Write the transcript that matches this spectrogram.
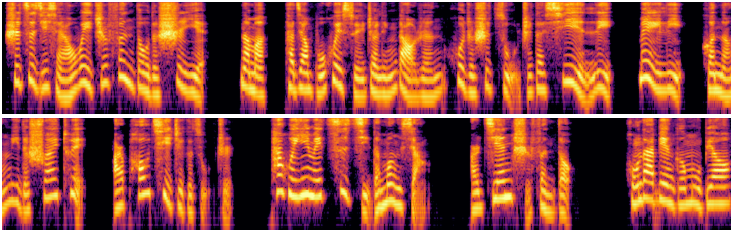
是自己想要为之奋斗的事业，那么他将不会随着领导人或者是组织的吸引力、魅力和能力的衰退而抛弃这个组织，他会因为自己的梦想而坚持奋斗。宏大变革目标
